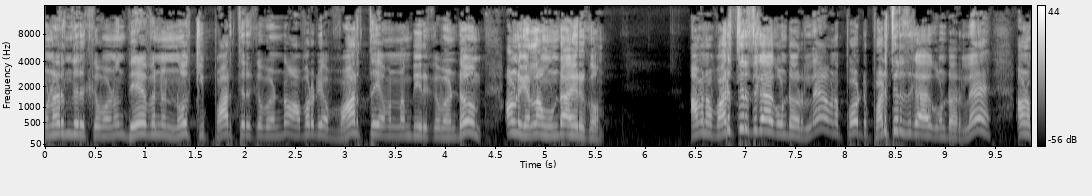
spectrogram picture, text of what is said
உணர்ந்திருக்க வேண்டும் தேவனை நோக்கி பார்த்திருக்க வேண்டும் அவருடைய வார்த்தை அவன் நம்பி இருக்க வேண்டும். அவனுக்கு எல்லாம் உண்டாயிருக்கும். அவனை வருத்துறதுக்காக கொண்டு வரல அவனை போட்டு படுத்துறதுக்காக கொண்டு வரல அவனை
